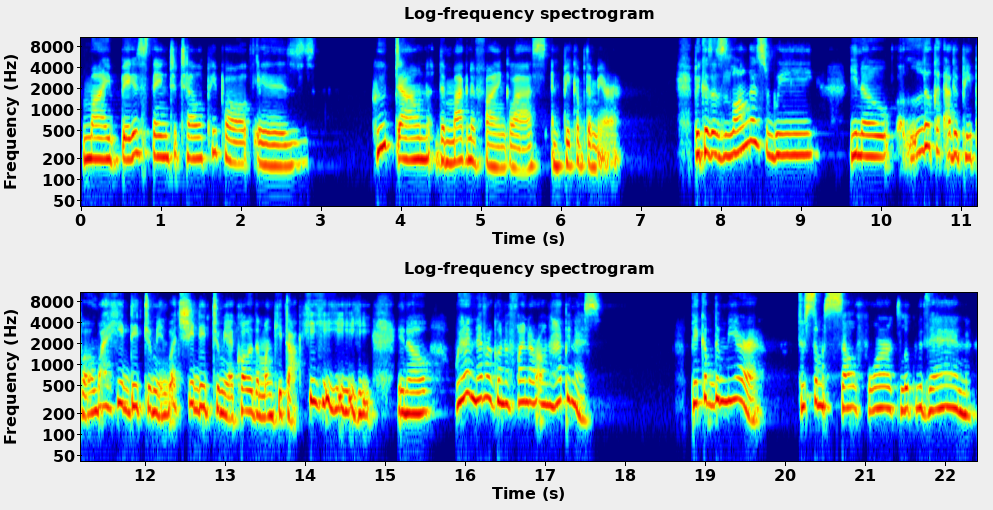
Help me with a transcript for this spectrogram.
My biggest thing to tell people is put down the magnifying glass and pick up the mirror, because as long as we you know, look at other people and what he did to me and what she did to me. I call it the monkey talk. He, he, he, he. You know, we're never going to find our own happiness. Pick up the mirror do some self work, look within.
